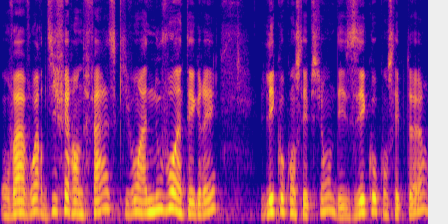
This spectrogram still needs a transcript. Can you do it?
on va avoir différentes phases qui vont à nouveau intégrer l'éco-conception des éco-concepteurs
